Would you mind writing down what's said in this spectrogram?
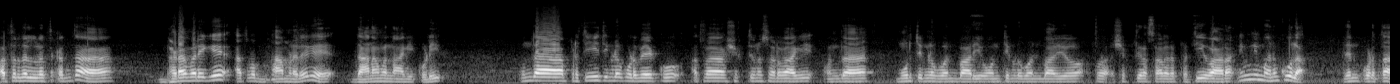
ಹತ್ರದಲ್ಲಿರತಕ್ಕಂಥ ಬಡವರಿಗೆ ಅಥವಾ ಬ್ರಾಹ್ಮಣರಿಗೆ ದಾನವನ್ನಾಗಿ ಕೊಡಿ. ಒಂದ ಪ್ರತಿ ತಿಂಗಳು ಕೊಡಬೇಕು ಅಥವಾ ಶಕ್ತಿಯನುಸಾರವಾಗಿ ಒಂದು ಮೂರು ತಿಂಗಳಿಗೆ ಒಂದು ಬಾರಿಯೋ, ಒಂದು ತಿಂಗಳಿಗೆ ಒಂದು ಬಾರಿಯೋ ಅಥವಾ ಶಕ್ತಿನುಸಾರ ಪ್ರತಿ ವಾರ ನಿಮ್ಮ ನಿಮ್ಮ ಅನುಕೂಲ. ಇದನ್ನು ಕೊಡ್ತಾ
